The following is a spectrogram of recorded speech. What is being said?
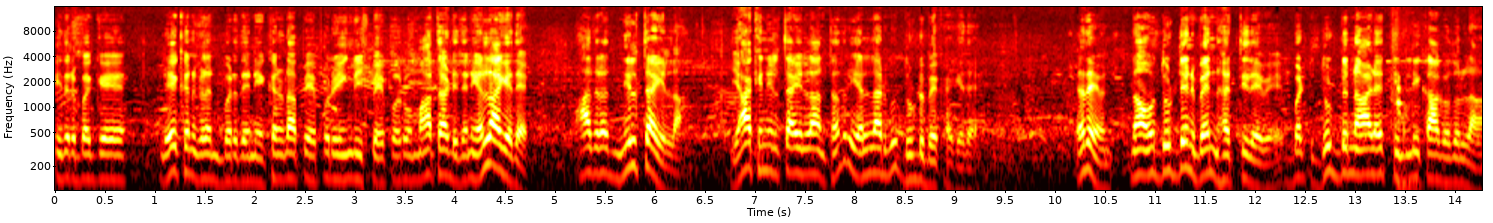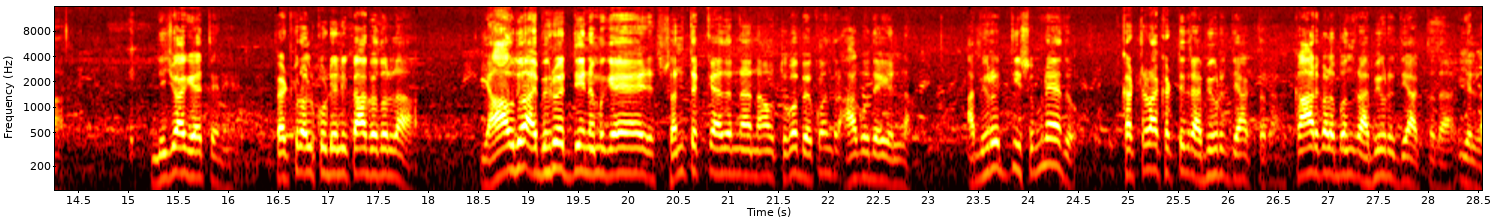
ಇದರ ಬಗ್ಗೆ ಲೇಖನಗಳನ್ನು ಬರೆದೇನೆ, ಕನ್ನಡ ಪೇಪರು, ಇಂಗ್ಲೀಷ್ ಪೇಪರು, ಮಾತಾಡಿದ್ದೇನೆ, ಎಲ್ಲ ಆಗಿದೆ. ಆದರೆ ಅದು ನಿಲ್ತಾ ಇಲ್ಲ. ಯಾಕೆ ನಿಲ್ತಾ ಇಲ್ಲ ಅಂತಂದರೆ ಎಲ್ಲರಿಗೂ ದುಡ್ಡು ಬೇಕಾಗಿದೆ. ಅದೇ, ನಾವು ದುಡ್ಡಿನ ಬೆನ್ನು ಹತ್ತಿದ್ದೇವೆ ಬಟ್ ದುಡ್ಡು ನಾಳೆ ತಿನ್ನಲಿಕ್ಕಾಗೋದಿಲ್ಲ ನಿಜವಾಗಿ ಹೇಳ್ತೇನೆ, ಪೆಟ್ರೋಲ್ ಕುಡಿಲಿಕ್ಕಾಗೋದಿಲ್ಲ. ಯಾವುದೋ ಅಭಿವೃದ್ಧಿ ನಮಗೆ ಸ್ವಂತಕ್ಕೆ ಅದನ್ನು ನಾವು ತಗೋಬೇಕು ಅಂದ್ರೆ ಆಗೋದೇ ಇಲ್ಲ. ಅಭಿವೃದ್ಧಿ ಸುಮ್ಮನೆ ಅದು. ಕಟ್ಟಡ ಕಟ್ಟಿದರೆ ಅಭಿವೃದ್ಧಿ ಆಗ್ತದೆ ಕಾರ್ಗಳು ಬಂದರೆ ಅಭಿವೃದ್ಧಿ ಆಗ್ತದ ಇಲ್ಲ.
